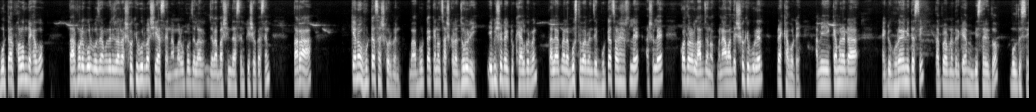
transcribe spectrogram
ভুট্টার ফলন দেখাবো। তারপরে বলব যে আমাদের যারা সখীপুরবাসী আছেন, আমার উপজেলার যারা বাসিন্দা আছেন, কৃষক আছেন, তারা কেন ভুট্টা চাষ করবেন বা ভুট্টা কেন চাষ করা জরুরি? এই বিষয়টা একটু খেয়াল করবেন। তাহলে আপনারা বুঝতে পারবেন যে ভুট্টা চাষ আসলে আসলে কতটা লাভজনক। মানে আমাদের সখীপুরের প্রেক্ষাপটে। আমি ক্যামেরাটা একটু ঘুরাই নিতেছি, তারপর আপনাদেরকে আমি বিস্তারিত বলতেছি।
